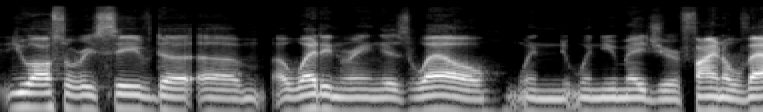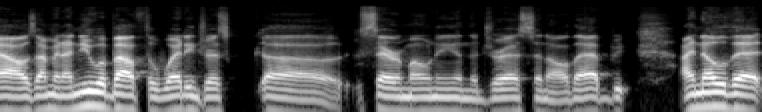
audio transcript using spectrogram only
you also received a, um, a wedding ring as well when when you made your final vows. I mean, I knew about the wedding dress uh, ceremony and the dress and all that. But I know that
